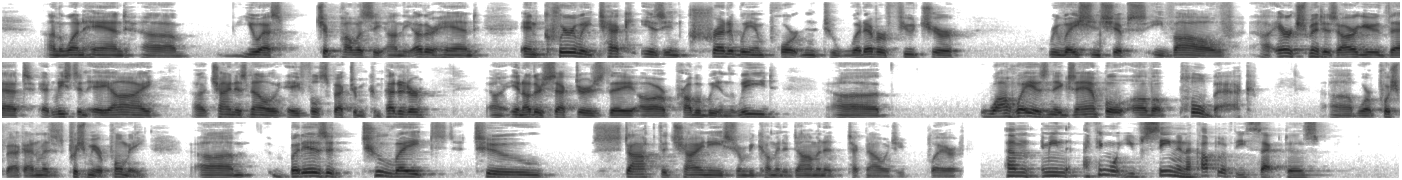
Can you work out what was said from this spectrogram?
on the one hand, uh, U.S. chip policy on the other hand, and clearly tech is incredibly important to whatever future relationships evolve. Uh, Eric Schmidt has argued that, at least in AI, uh, China is now a full spectrum competitor. Uh, in other sectors, they are probably in the lead. Huawei is an example of a pullback uh, or pushback. I don't know if it's push me or pull me. Um, but is it too late to stop the Chinese from becoming a dominant technology player? Um, I mean, I think what you've seen in a couple of these sectors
